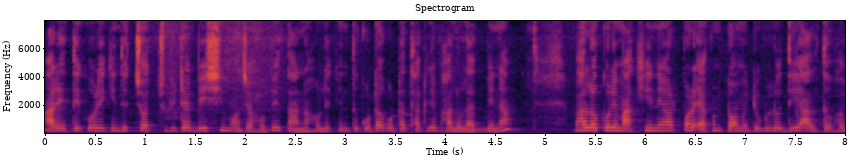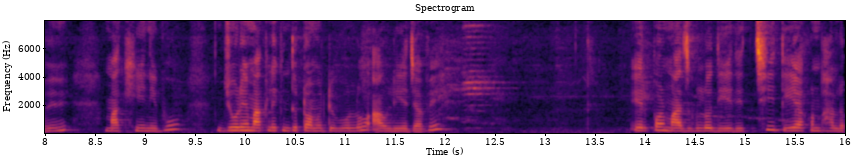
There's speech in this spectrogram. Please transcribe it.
আর এতে করে কিন্তু চচ্চড়িটা বেশি মজা হবে, তা না হলে কিন্তু গোটা গোটা থাকলে ভালো লাগবে না। ভালো করে মাখিয়ে নেওয়ার পর এখন টমেটোগুলো দিয়ে আলতোভাবে মাখিয়ে নিব। জোরে মাখলে কিন্তু টমেটোগুলো আউলিয়ে যাবে। এরপর মাছগুলো দিয়ে দিচ্ছি, দিয়ে এখন ভালো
